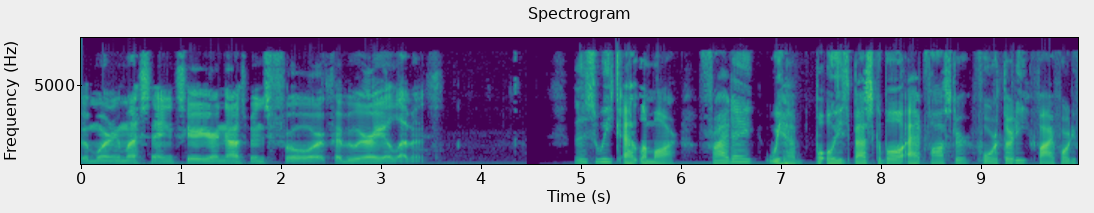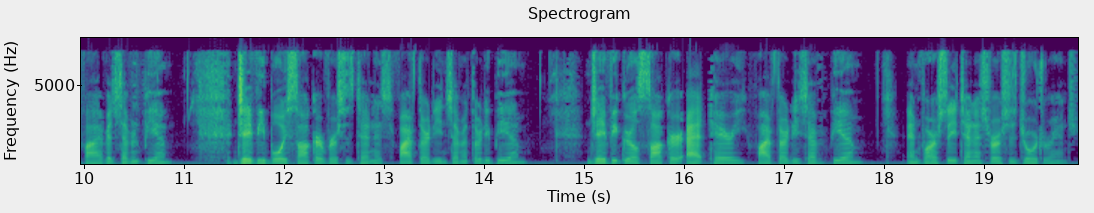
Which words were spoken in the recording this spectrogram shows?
Good morning, Mustangs. Here are your announcements for February 11th. This week at Lamar, Friday we have boys basketball at Foster, 4:30, 5:45, and 7 p.m. JV boys soccer versus tennis, 5:30 and 7:30 p.m. JV girls soccer at Terry, 5:30 7 p.m. and varsity tennis versus George Ranch.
